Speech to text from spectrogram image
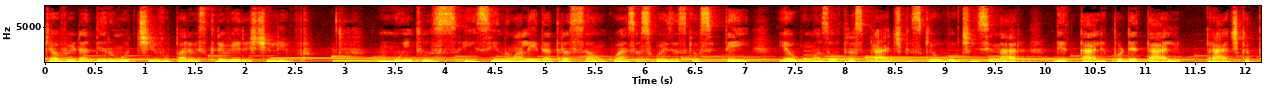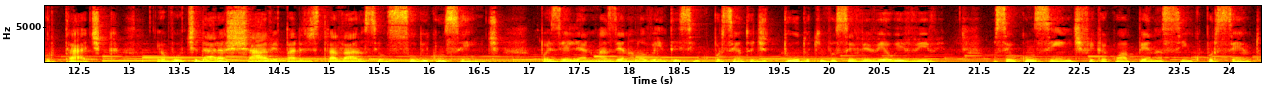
que é o verdadeiro motivo para eu escrever este livro. Muitos ensinam a lei da atração com essas coisas que eu citei e algumas outras práticas que eu vou te ensinar, detalhe por detalhe, prática por prática. Eu vou te dar a chave para destravar o seu subconsciente, pois ele armazena 95% de tudo que você viveu e vive. O seu consciente fica com apenas 5%,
